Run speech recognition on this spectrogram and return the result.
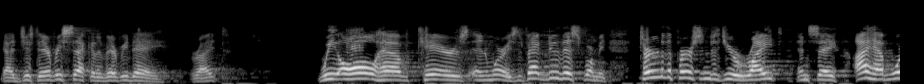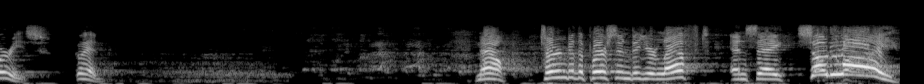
Yeah, just every second of every day, right? We all have cares and worries. In fact, do this for me. Turn to the person to your right and say, I have worries. Go ahead. Now, turn to the person to your left and say, So do I!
